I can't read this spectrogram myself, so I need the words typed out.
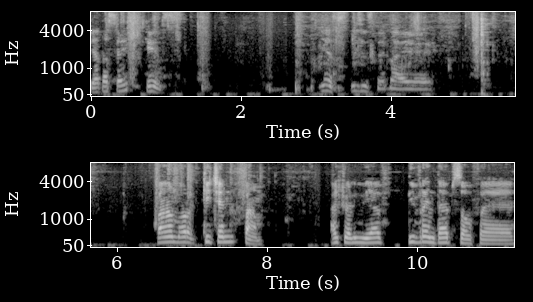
the other side. Scales. Yes, this is the, my uh, farm or kitchen farm. Actually, we have different types of uh,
